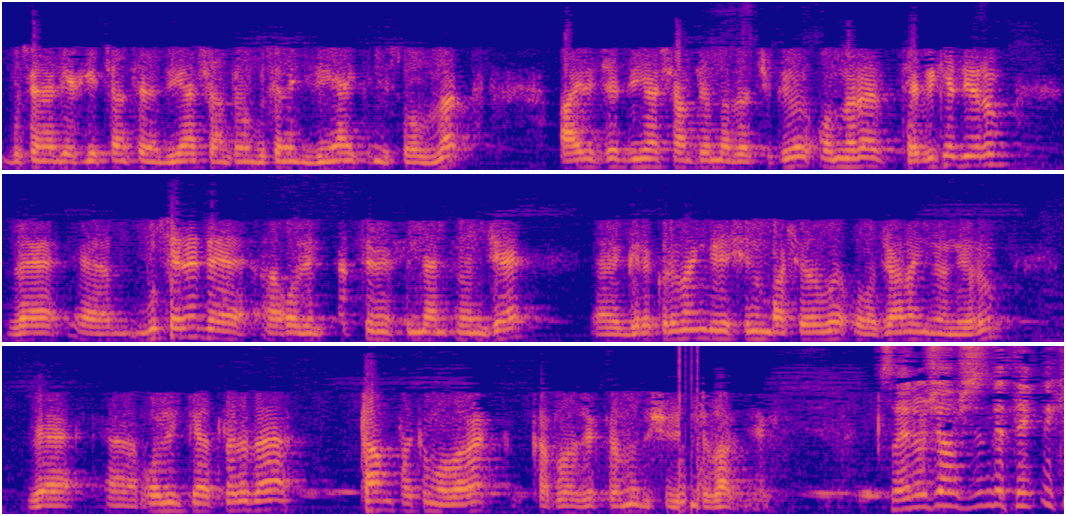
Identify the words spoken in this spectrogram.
bu sene değil, geçen sene dünya şampiyonu, bu sene dünya ikincisi oldular. Ayrıca dünya şampiyonları da çıkıyor. Onlara tebrik ediyorum ve bu sene de olimpiyat senesinden önce e, Greco-Romen güreşinin başarılı olacağına inanıyorum. Ve e, olimpiyatlara da tam takım olarak katılacaklarını düşünüyorlar diye. Sayın Hocam sizin de teknik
